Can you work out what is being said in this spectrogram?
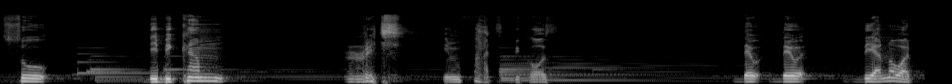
So they become rich in fat because they, they, they are not what?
